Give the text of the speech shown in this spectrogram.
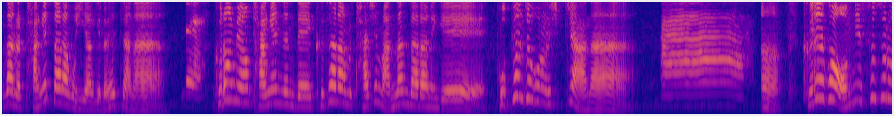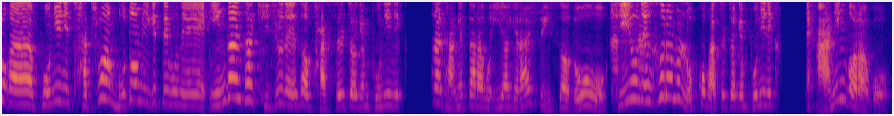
강간을 당했다라고 이야기를 했잖아. 네. 그러면 당했는데 그 사람을 다시 만난다라는 게 보편적으로는 쉽지 않아. 아, 어, 그래서 언니 스스로가 본인이 자초한 무덤이기 때문에 인간사 기준에서 봤을 적엔 본인이 을 당했다라고 이야기를 할 수 있어도 기운의 흐름을 놓고 봤을 적엔 본인이 아닌 거라고.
